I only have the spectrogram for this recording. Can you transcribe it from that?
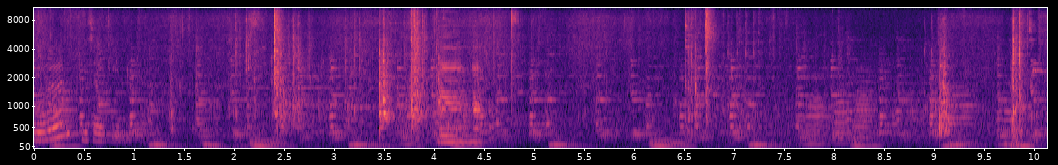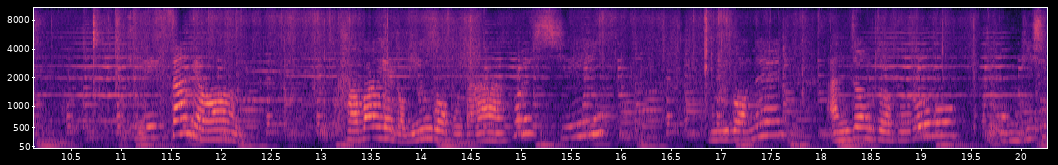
여러분 보자기입니다. 이렇게 싸면 가방에 넣는 것보다 훨씬 물건을 안정적으로 옮기실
